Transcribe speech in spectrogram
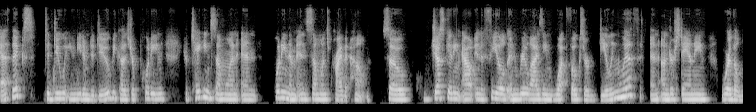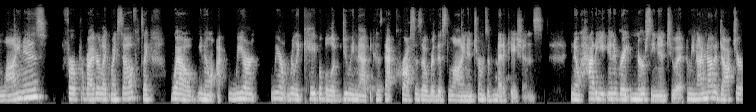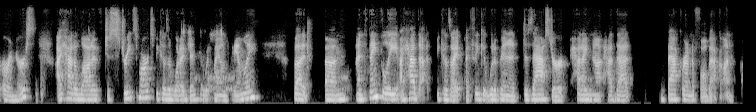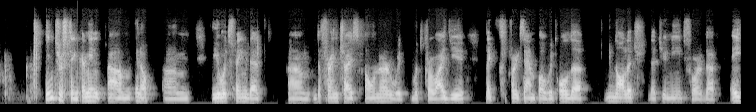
ethics to do what you need them to do because you're putting you're taking someone and putting them in someone's private home. So just getting out in the field and realizing what folks are dealing with and understanding where the line is for a provider like myself. It's like wow you know we aren't we aren't really capable of doing that because that crosses over this line in terms of medications. You know how do you integrate nursing into it? I mean i'm not a doctor or a nurse. I had a lot of just street smarts because of what i've been through with my own family. But um, and thankfully i had that because I, I think it would have been a disaster had i not had that background to fall back on. Interesting. I mean um, you know um, you would think that um, the franchise owner would, would provide you like for example with all the knowledge that you need for the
